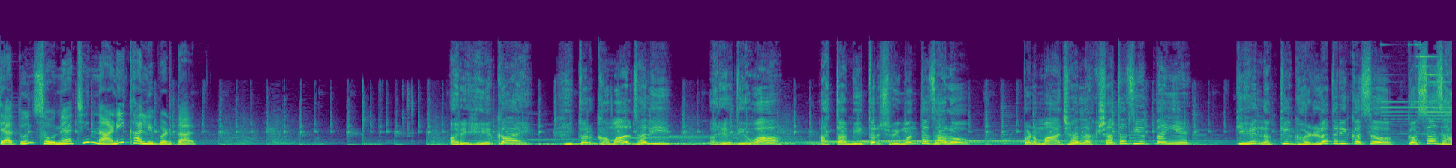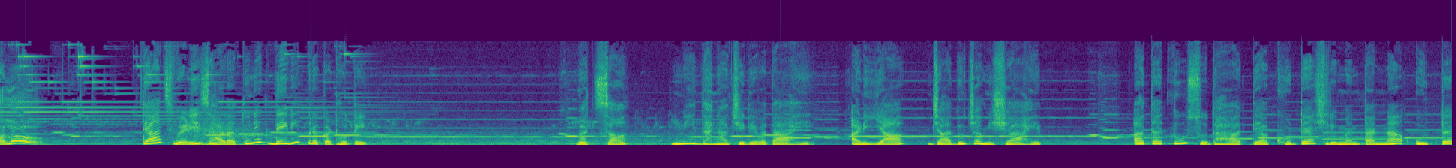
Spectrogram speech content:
त्यातून सोन्याची नाणी खाली पडतात. अरे हे काय? ही तर कमाल झाली. अरे देवा आता मी तर श्रीमंत झालो. पण माझ्या लक्षातच येत नाहीये की हे नक्की घडलं तरी कसं? कसं झालं? त्याच वेळी झाडातून एक देवी प्रकट होते. वत्सा मी धनाची देवता आहे आणि या जादूच्या मिशा आहेत. आता तू सुद्धा त्या खोट्या श्रीमंतांना उत्तर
